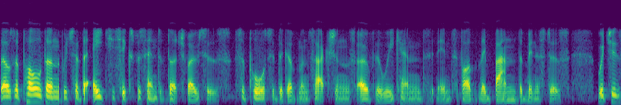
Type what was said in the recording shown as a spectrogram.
There was a poll done which said that 86% of Dutch voters supported the government's actions over the weekend insofar that they banned the ministers, which is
